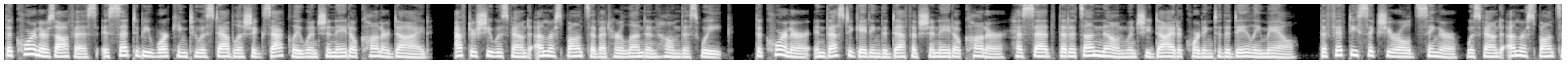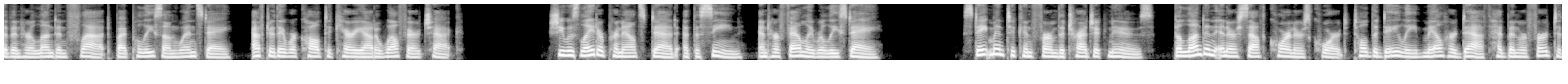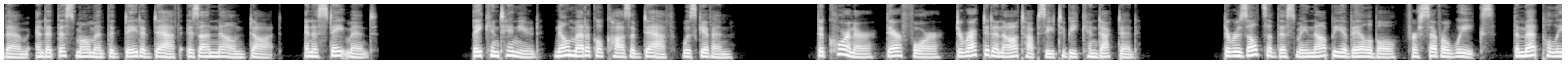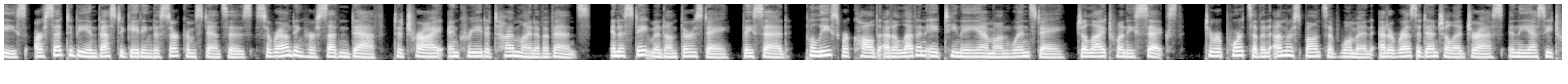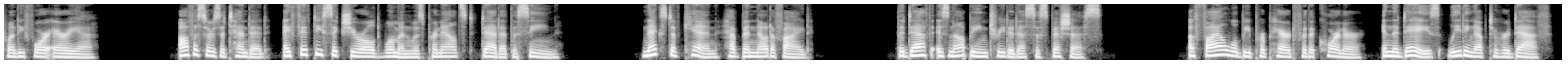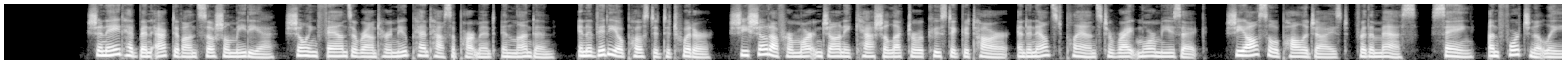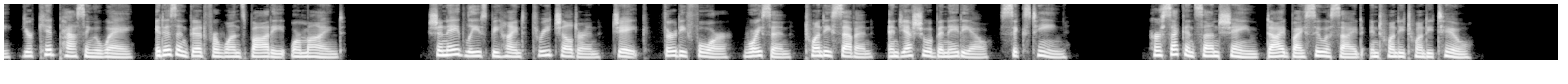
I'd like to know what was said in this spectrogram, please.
The coroner's office is said to be working to establish exactly when Sinead O'Connor died, after she was found unresponsive at her London home this week. The coroner investigating the death of Sinead O'Connor has said that it's unknown when she died according to the Daily Mail. The 56-year-old singer was found unresponsive in her London flat by police on Wednesday, after they were called to carry out a welfare check. She was later pronounced dead at the scene, and her family released a statement to confirm the tragic news. The London Inner South Coroner's Court told the Daily Mail her death had been referred to them and at this moment the date of death is unknown. In a statement, they continued, no medical cause of death was given. The coroner, therefore, directed an autopsy to be conducted. The results of this may not be available for several weeks. The Met Police are said to be investigating the circumstances surrounding her sudden death to try and create a timeline of events. In a statement on Thursday, they said, police were called at 11:18 a.m. on Wednesday, July 26, to reports of an unresponsive woman at a residential address in the SE24 area. Officers attended, a 56 year old woman was pronounced dead at the scene. Next of kin have been notified. The death is not being treated as suspicious. A file will be prepared for the coroner in the days leading up to her death. Sinead had been active on social media, showing fans around her new penthouse apartment in London. In a video posted to Twitter, she showed off her Martin Johnny Cash electroacoustic guitar and announced plans to write more music. She also apologized for the mess, saying, Unfortunately, your kid passing away, it isn't good for one's body or mind. Sinead leaves behind three children Jake, 34, Royson, 27, and Yeshua Bonadio, 16. Her second son Shane died by suicide in 2022.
